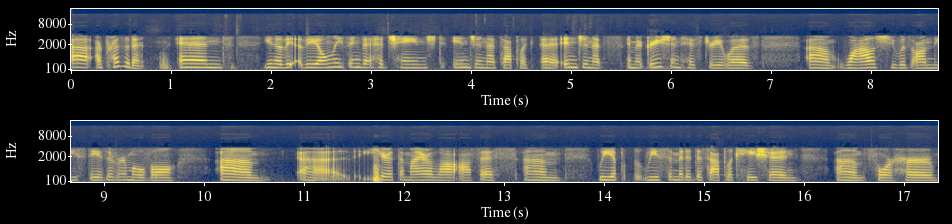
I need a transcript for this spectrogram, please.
Uh, our president, and you know, the the only thing that had changed in Jeanette's applic- uh, in Jeanette's immigration history was um, while she was on these stays of removal um, uh, here at the Meyer Law Office, um, we we submitted this application um, for her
